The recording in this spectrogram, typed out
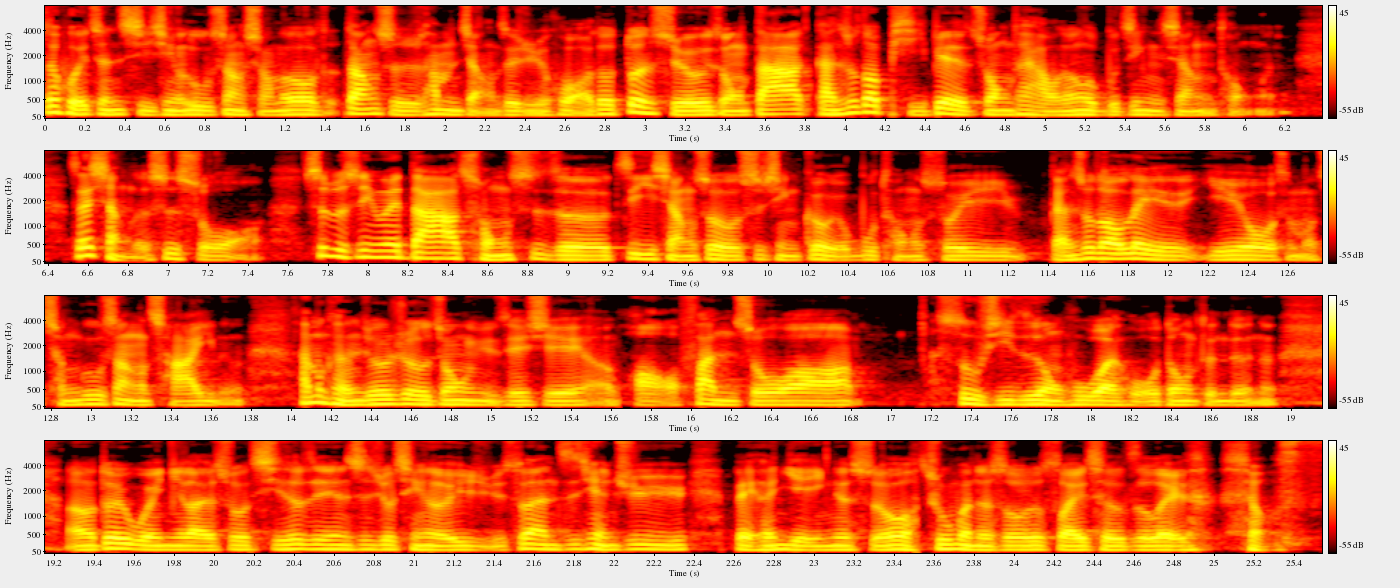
在回程骑行的路上，想到当时他们讲这句话，都顿时有一种大家感受到疲惫的状态，好像都不尽相同。哎，在想的是说，是不是因为大家从事着自己享受的事情各有不同，所以感受到累也有什么程度上的差异呢？他们可能就热衷于这些哦泛舟啊、溯溪这种户外活动等等的。呃，对维尼来说，骑车这件事就轻而易举。虽然之前去北横野营的时候，出门的时候就摔车之类的，笑死。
